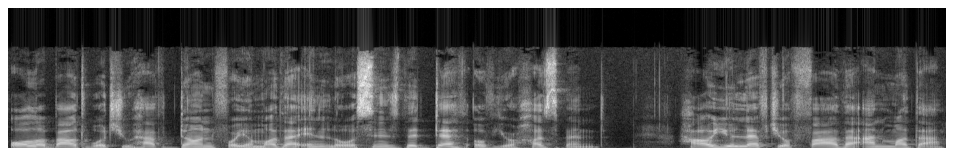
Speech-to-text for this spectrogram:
all about what you have done for your mother in law since the death of your husband, how you left your father and mother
